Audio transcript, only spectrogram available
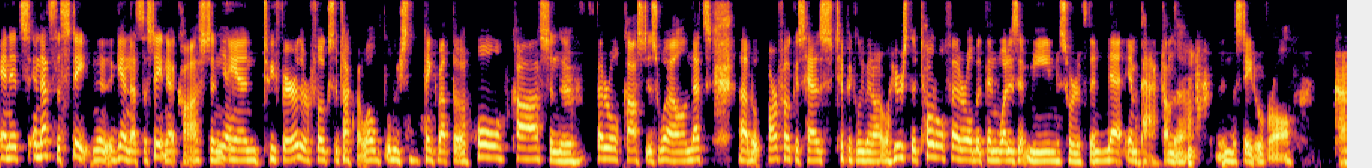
and it's and that's the state. Again, that's the state net cost. And Yeah. and to be fair, there are folks who talk about well, we should think about the whole cost and the federal cost as well. And that's uh, but our focus has typically been on well, here's the total federal, but then what does it mean? Sort of the net impact on the in the state overall. Okay.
